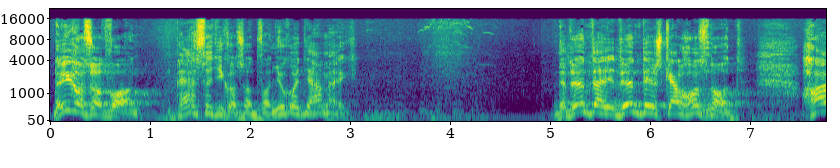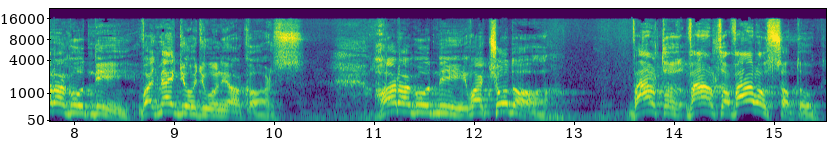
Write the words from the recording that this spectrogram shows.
De igazad van. Persze, hogy igazad van. Nyugodjál meg. De dönte, döntést kell hoznod. Haragudni, vagy meggyógyulni akarsz. Haragudni, vagy csoda. Változ, változ, válasszatok.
